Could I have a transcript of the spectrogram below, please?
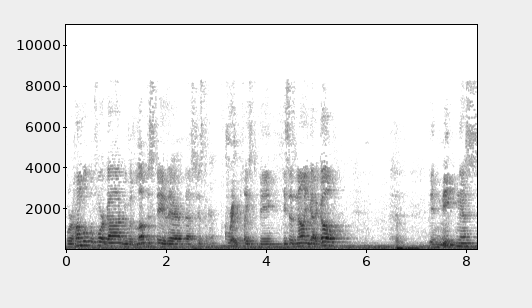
we're humble before God. We would love to stay there. That's just a great place to be. He says, now you got to go in meekness,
